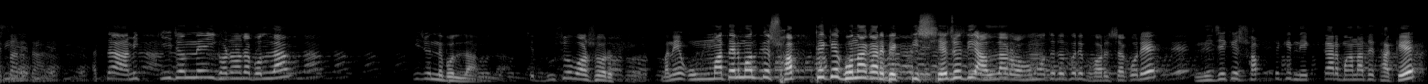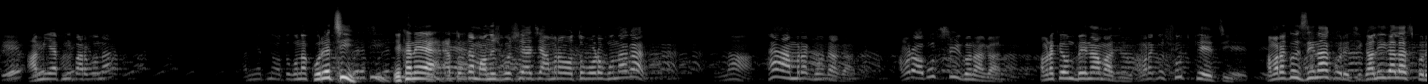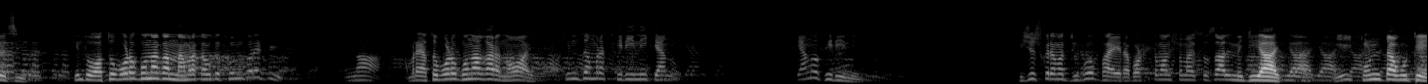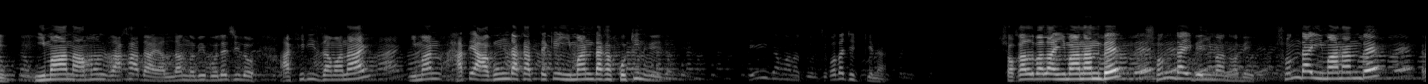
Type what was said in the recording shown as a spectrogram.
আচ্ছা আমি কি জন্য এই ঘটনাটা বললাম? কি জন্য বললাম? যে দুশো বছর মানে উম্মাতের মধ্যে সব থেকে গোনাগার ব্যক্তি, সে যদি আল্লাহ রহমতের উপরে ভরসা করে নিজেকে সব থেকে নেককার বানাতে থাকে, আমি আপনি পারব না? আমি আপনি অত গোনা করেছি? এখানে এতটা মানুষ বসে আছে, আমরা অত বড় গোনাগার না। হ্যাঁ আমরা গোনাগার আমরা অবশ্যই গোনাগার আমরা কেউ বেনামাজি, আমরা কেউ সুদ খেয়েছি, আমরা কেউ জিনা করেছি, গালিগালাজ করেছি। কিন্তু অত বড় গোনাগার না, আমরা কাউকে খুন করেছি? না। আমরা এত বড় গুণাগার নয়। কিন্তু আমরা ফিরিনি কেন? কেন ফিরিনি? বিশেষ করে আমার যুবক ভাইয়েরা, বর্তমান সময় সোশ্যাল মিডিয়ায় এই ফোনটা উঠে ইমান আমল রাখা দেয়। আল্লাহ নবী বলেছিল, আখিরি জামানায় ইমান হাতে আগুন রাখার থেকে ইমান রাখা কঠিন হয়ে যাবে। সেই জামানা চলছে, কথা ঠিক কিনা? সকালবেলা ইমান আনবে, সন্ধ্যায় বেঈমান হবে। সন্ধ্যায় ইমান আনবে,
